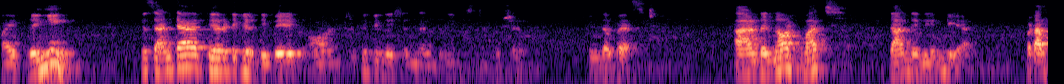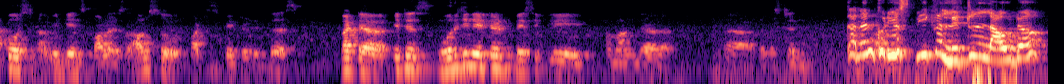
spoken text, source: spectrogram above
by bringing this entire theoretical debate on recognition and redistribution in the West, and not much done in India. But of course, uh, Indian scholars also participated in this. But uh, it is originated basically among the, uh, the Western. Kannan, could you speak a little louder?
